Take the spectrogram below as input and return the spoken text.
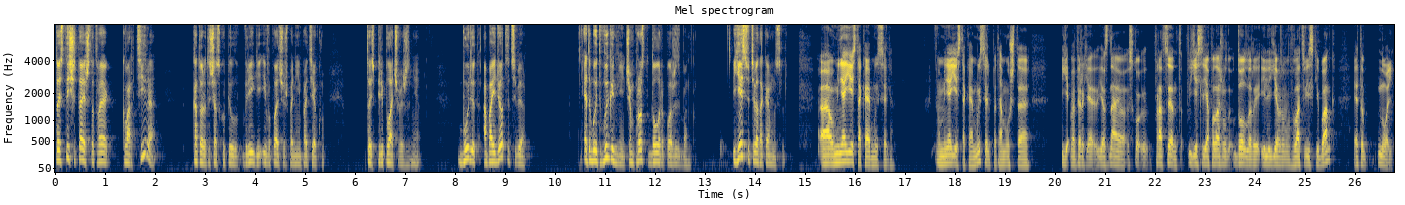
то есть ты считаешь, что твоя квартира, которую ты сейчас купил в Риге и выплачиваешь по ней ипотеку, то есть переплачиваешь за нее, будет обойдется тебе, это будет выгоднее, чем просто доллары положить в банк. Есть у тебя такая мысль? А, у меня есть такая мысль. У меня есть такая мысль, потому что, во-первых, я, я знаю сколько, процент, если я положу доллары или евро в латвийский банк, это ноль.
